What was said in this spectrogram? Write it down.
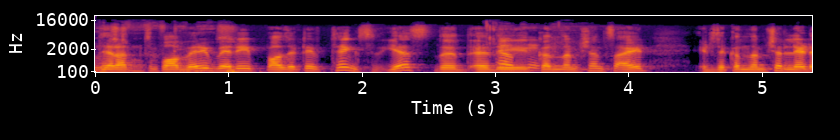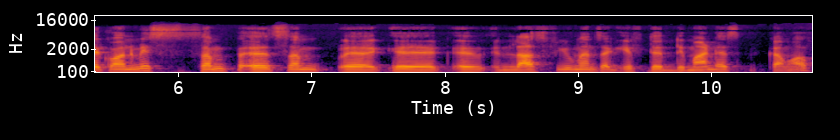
there are very, very positive things. Yes, the, uh, the okay. consumption side, it's a consumption-led economy. Some, uh, some uh, uh, uh in last few months, if the demand has come off,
